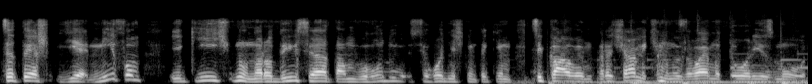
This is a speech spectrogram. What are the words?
це теж є міфом, який ну народився там в угоду сьогоднішнім таким цікавим речам, які ми називаємо теорії змови.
